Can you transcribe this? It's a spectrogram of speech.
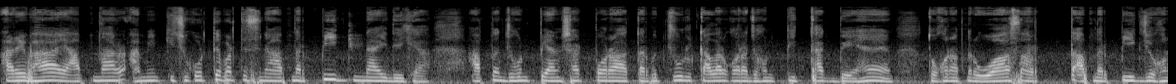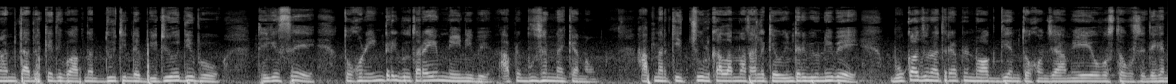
আরে ভাই, আপনার আমি কিছু করতে পারতেছি না, আপনার পিক নাই দেখা আপনার যখন প্যান্ট শার্ট পরা, তারপর চুল কালার করা যখন পিক থাকবে হ্যাঁ তখন আপনার ওয়াশ আর আপনার পিক যখন আমি তাদেরকে দিব, আপনার দুই তিনটা ভিডিও দিব, ঠিক আছে? তখন ইন্টারভিউ তারা এমনি নিবে, আপনি বুঝেন না কেন? আপনার কি চুল কালার না থাকলে কেউ ইন্টারভিউ নিবে? বোকা জুনাতে আপনি নক দিয়েন তখন যে আমি এই অবস্থা করছি। দেখেন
